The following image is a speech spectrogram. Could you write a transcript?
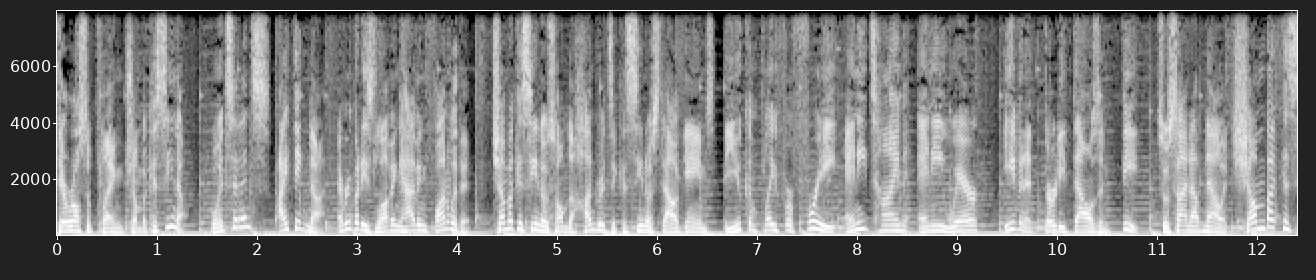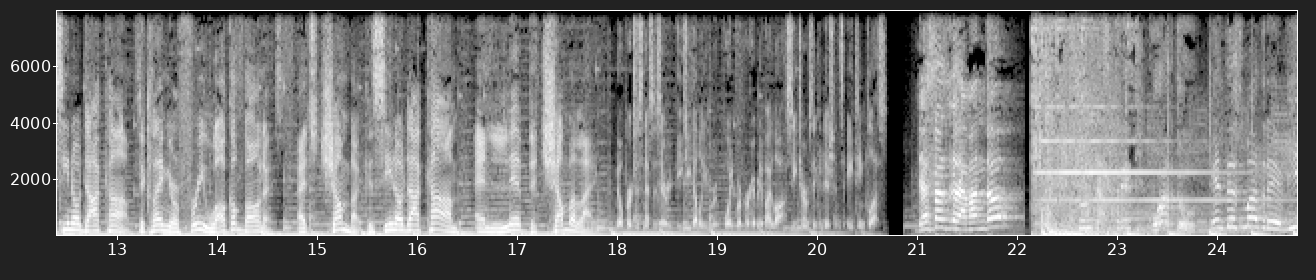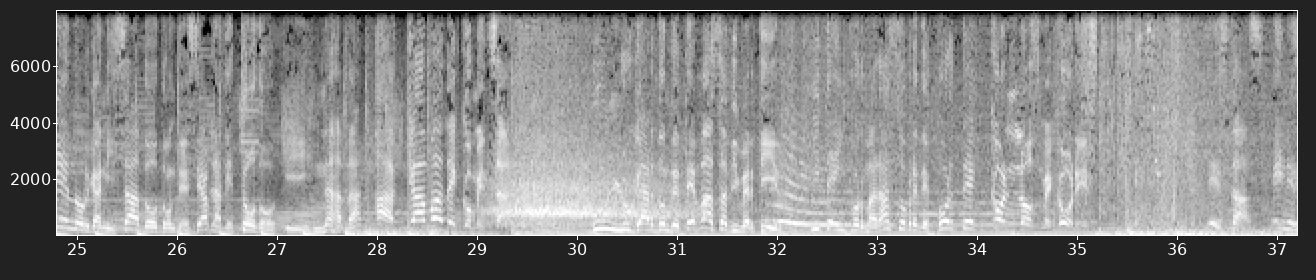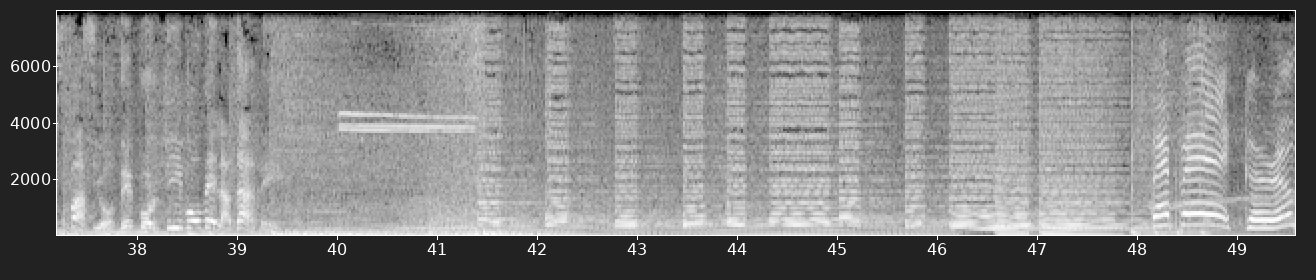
They were also playing Chumba Casino. Coincidence? I think not. Everybody's loving having fun with it. Chumba Casino is home to hundreds of casino style games that you can play for free anytime, anywhere, even at 30,000 feet. So sign up now at chumbacasino.com to claim your free welcome bonus. That's chumbacasino.com and live the Chumba life. No purchase necessary. BGW. Void were prohibited by law. See terms and conditions. 18 plus. ¿Ya estás grabando? Son las 3 y cuarto. El desmadre bien organizado donde se habla de todo y nada acaba de comenzar. Un lugar donde te vas a divertir y te informarás sobre deporte con los mejores. Estás en Espacio Deportivo de la Tarde. Pepe, queremos.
